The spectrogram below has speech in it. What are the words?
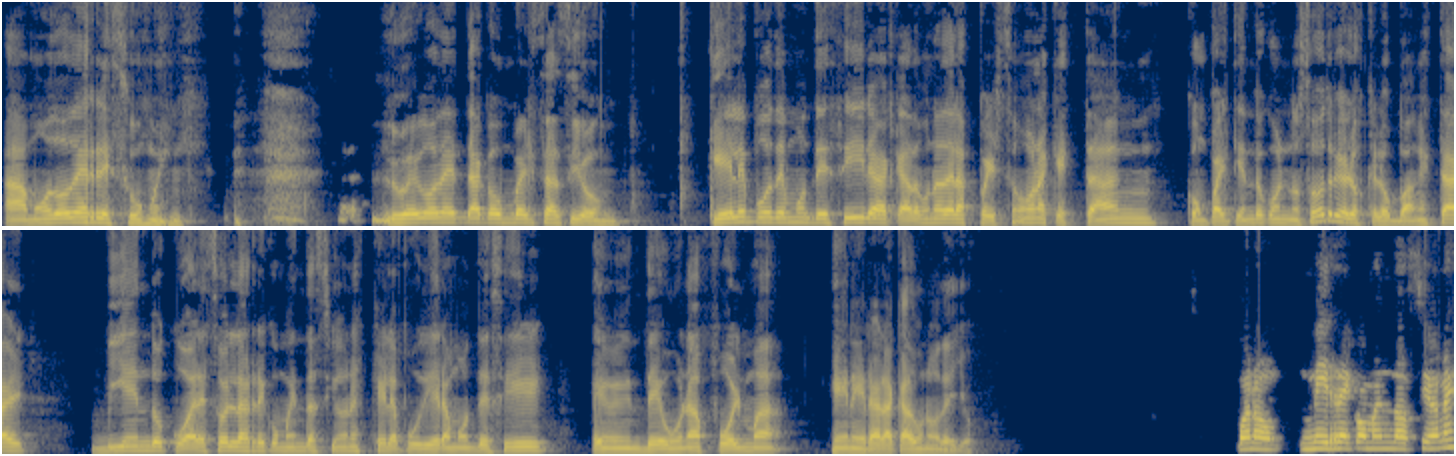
a modo de resumen, Luego de esta conversación, ¿qué le podemos decir a cada una de las personas que están compartiendo con nosotros y a los que los van a estar viendo cuáles son las recomendaciones que le pudiéramos decir de una forma general a cada uno de ellos? Bueno, mis recomendaciones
